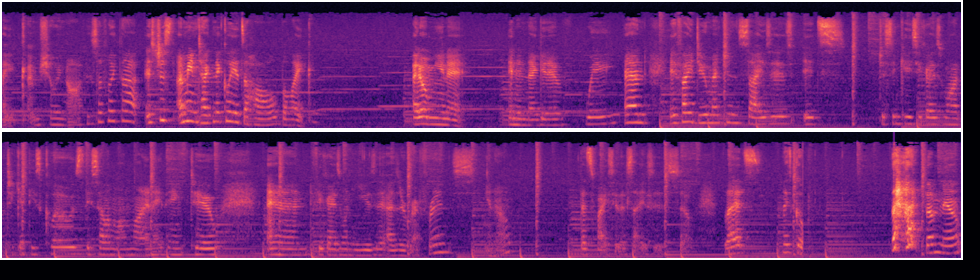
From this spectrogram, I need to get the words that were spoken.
like I'm showing off and stuff like that. It's just, I mean, technically it's a haul, but like, I don't mean it in a negative way. And if I do mention sizes, it's just in case you guys want to get these clothes. They sell them online, I think, too. And if you guys want to use it as a reference, you know, that's why I say the sizes. So let's, let's go. Thumbnail.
